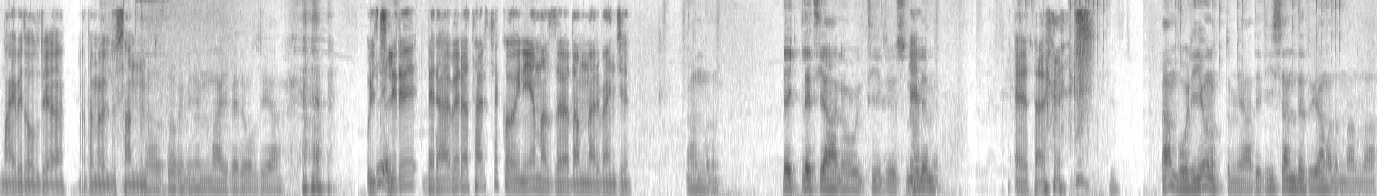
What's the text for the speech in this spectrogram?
Bad oldu ya. Adam öldü sandım. Biraz da benim maybede oldu ya. Ultileri beraber atarsak oynayamazlar adamlar bence. Anladım. Beklet yani o ultiyi diyorsun Evet. öyle mi? Evet abi. Ben voleyi unuttum ya dediysen de duyamadım valla.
